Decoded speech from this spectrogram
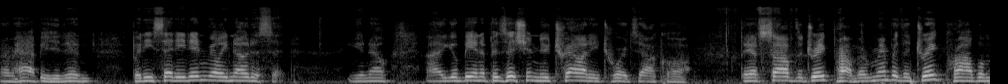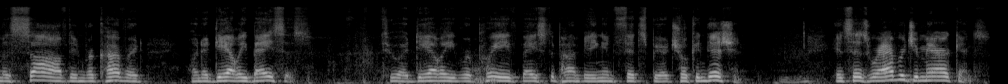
I'm happy he didn't, but he said he didn't really notice it. You know, uh, you'll be in a position neutrality towards alcohol. They have solved the drink problem, but remember, the drink problem is solved and recovered on a daily basis, to a daily reprieve based upon being in fit spiritual condition. Mm-hmm. It says we're average Americans.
